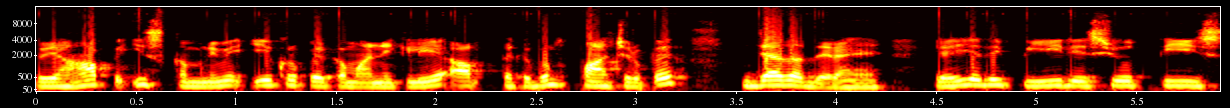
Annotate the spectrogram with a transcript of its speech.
तो यहाँ पे इस कंपनी में एक रुपये कमाने के लिए आप तकरीबन पाँच रुपये ज़्यादा दे रहे हैं। यही यदि पी रेशियो तीस,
